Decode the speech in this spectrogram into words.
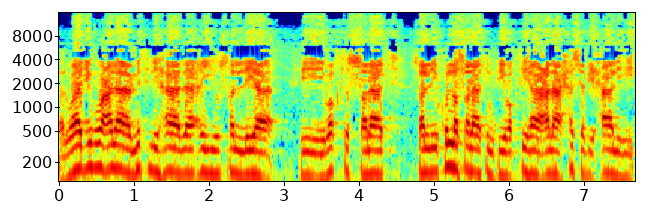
فالواجب على مثل هذا أن يصلي في وقت الصلاة صلي كل صلاة في وقتها على حسب حاله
